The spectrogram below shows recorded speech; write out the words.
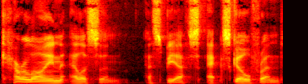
Caroline Ellison, SBF's ex girlfriend,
